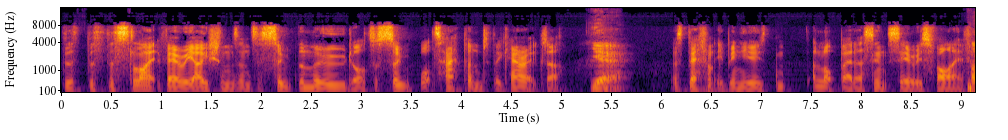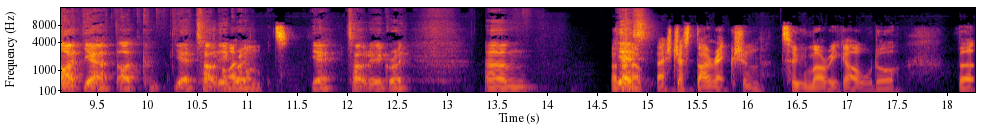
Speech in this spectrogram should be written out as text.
the, the the slight variations and to suit the mood or to suit what's happened to the character yeah. has definitely been used a lot better since series five. I yeah, I yeah, totally five agree. onwards. Yeah, totally agree. Um, I don't know if that's just direction to Murray Gold or that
